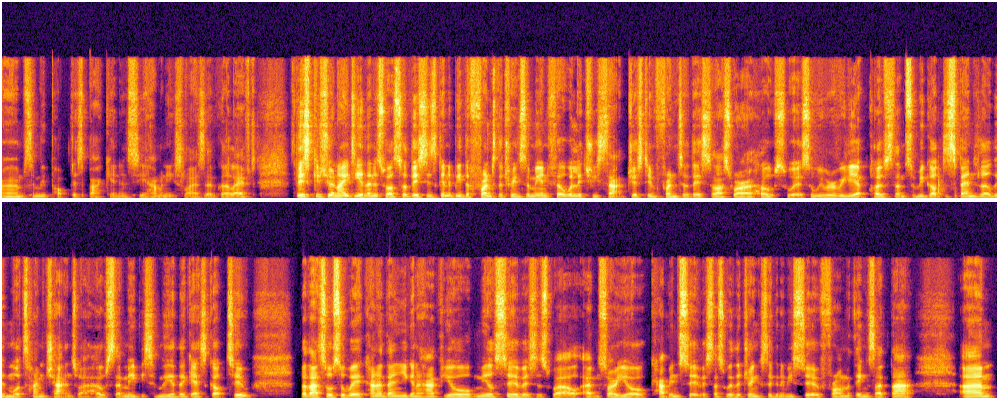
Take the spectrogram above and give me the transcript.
Um, so let me pop this back in and see how many slides I've got left. This gives you an idea then as well. So this is going to be the front of the train. So me and Phil were literally sat just in front of this. So that's where our hosts were. So we were really up close to them. So we got to spend a little bit more time chatting to our hosts than maybe some of the other guests got to. But that's also where kind of then you're going to have your meal service as well. I'm sorry, your cabin service. That's where the drinks are going to be served from and things like that. Um,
